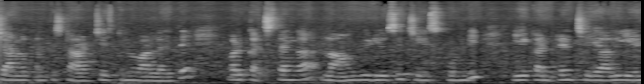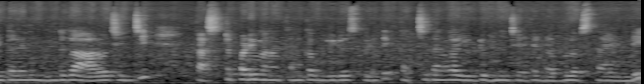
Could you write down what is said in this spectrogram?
ఛానల్ కనుక స్టార్ట్ చేస్తున్న వాళ్ళైతే వాడు ఖచ్చితంగా లాంగ్ వీడియోసే చేసుకోండి. ఏ కంటెంట్ చేయాలి ఏంటనేది ముందుగా ఆలోచించి కష్టపడి మనం కనుక వీడియోస్ పెడితే ఖచ్చితంగా యూట్యూబ్ నుంచి అయితే డబ్బులు వస్తాయండి.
